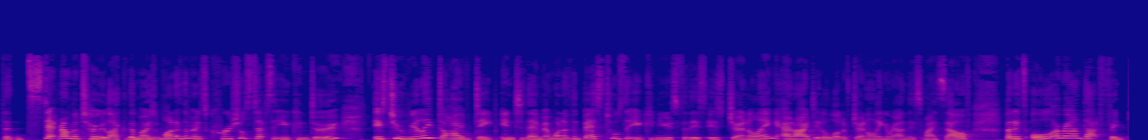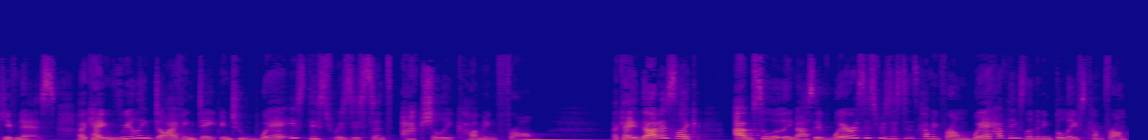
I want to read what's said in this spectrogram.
The step number two, like the most, one of the most crucial steps that you can do is to really dive deep into into them. And one of the best tools that you can use for this is journaling. And I did a lot of journaling around this myself, but it's all around that forgiveness. Okay. Really diving deep into where is this resistance actually coming from? Okay. That is like absolutely massive. Where is this resistance coming from? Where have these limiting beliefs come from?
